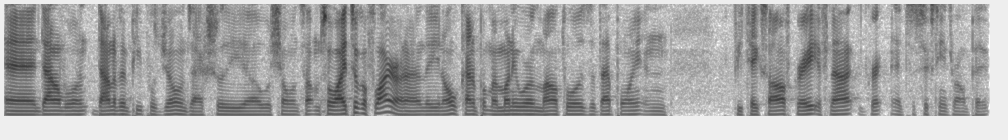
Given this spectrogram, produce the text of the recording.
And Donovan Donovan Peoples Jones actually uh, was showing something, so I took a flyer on it. You know, kind of put my money where the mouth was at that point, and if he takes off, great. If not, great. It's a 16th round pick.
